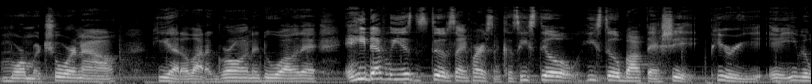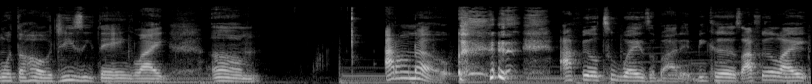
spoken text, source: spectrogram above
more mature now. He had a lot of growing to do all of that. And he definitely is still the same person because he still he still about that shit, period. And even with the whole Jeezy thing, like, um, I don't know. I feel two ways about it because I feel like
